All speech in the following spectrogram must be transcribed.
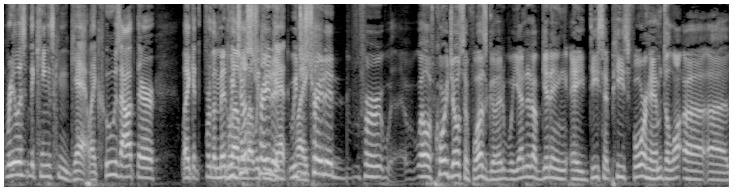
realistically, the Kings can get. Like who's out there? Like for the mid we level just that we traded. can get. we like, just traded for. Well, if Cory Joseph was good, we ended up getting a decent piece for him. DeLo- uh, uh,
